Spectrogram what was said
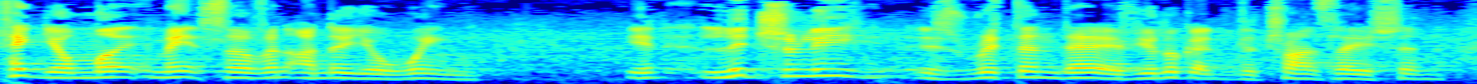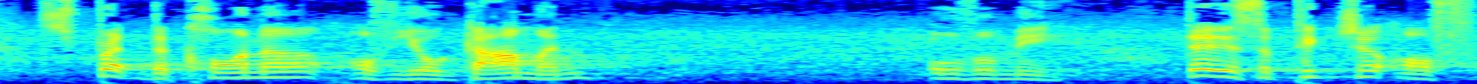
Take your maidservant under your wing, it literally is written there, if you look at the translation, spread the corner of your garment over me. That is a picture of,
